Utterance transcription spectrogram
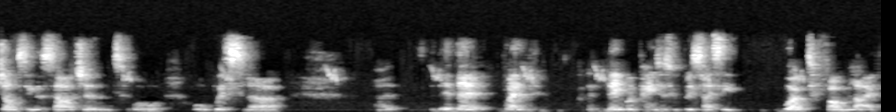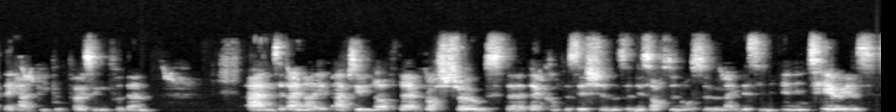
John Singer Sargent or or Whistler, uh, when they were painters who precisely worked from life. They had people posing for them. And and I absolutely love their brushstrokes, their, their compositions, and it's often also like this in, in interiors.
